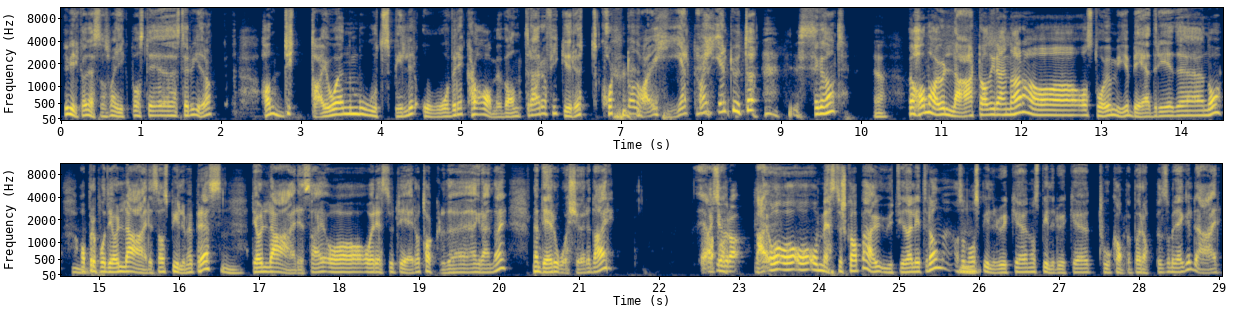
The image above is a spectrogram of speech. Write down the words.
Det virka nesten som han gikk på steroider. Han dytta jo en motspiller over reklamevanter her og fikk rødt kort, og det var jo helt, var helt ute. Ikke sant? Ja. Men han har jo lært av de greiene her, da, og, og står jo mye bedre i det nå. Apropos det å lære seg å spille med press, det å lære seg å, å restituere og takle det greiene der. Men det råkjøret der Det er ikke bra. Nei, og, og, og, og mesterskapet er jo utvida litt. Altså, mm. nå, spiller du ikke, nå spiller du ikke to kamper på rappen som regel, det er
